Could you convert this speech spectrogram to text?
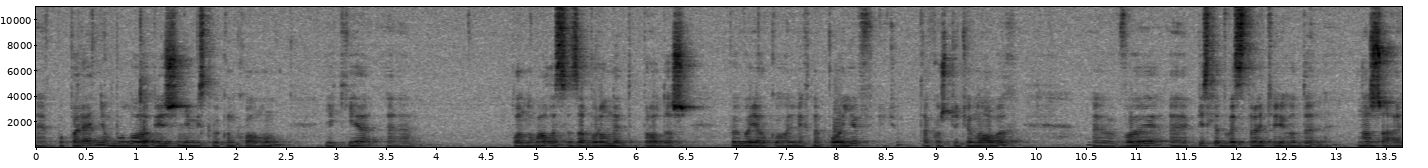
Е, Попередньо було рішення міськвиконкому, яке е, планувалося заборонити продаж пива і алкогольних напоїв, також тютюнових, в, е, після 23 години. На жаль,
